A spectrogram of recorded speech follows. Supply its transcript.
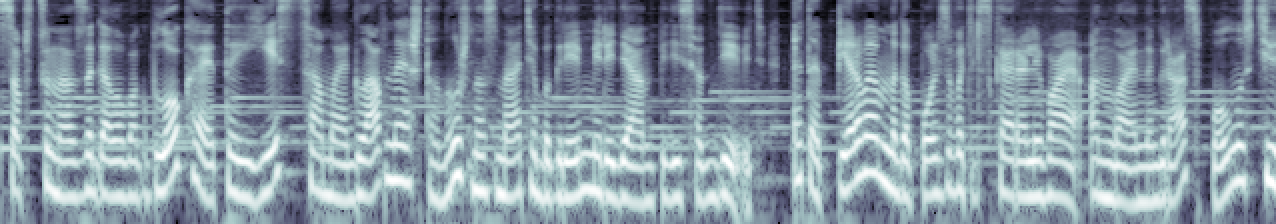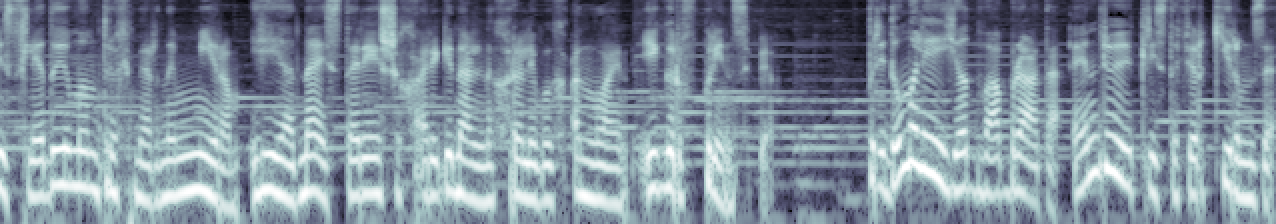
Собственно, заголовок блока — это и есть самое главное, что нужно знать об игре Meridian 59. Это первая многопользовательская ролевая онлайн-игра с полностью исследуемым трехмерным миром и одна из старейших оригинальных ролевых онлайн-игр в принципе. Придумали ее два брата, Эндрю и Кристофер Кирмзе.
